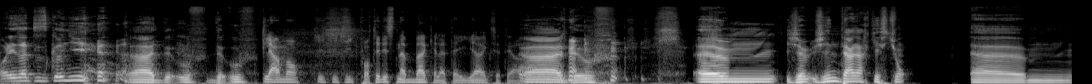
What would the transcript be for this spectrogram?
On les a tous connus. Ah, de ouf, de ouf. Clairement, qui, qui, qui portait des snapbacks à la taïga, etc. Ah, de ouf. Euh, J'ai une dernière question. Euh,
